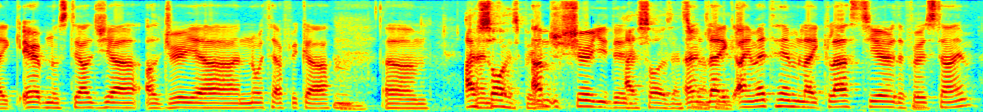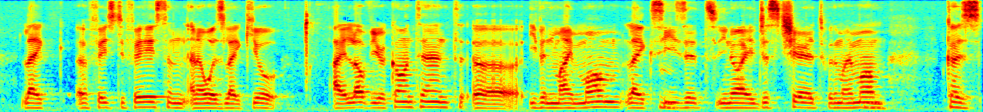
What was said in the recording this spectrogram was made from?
like Arab nostalgia, Algeria, North Africa. Mm. Um, I and saw his page. I'm sure you did. I saw his Instagram and like page. I met him like last year the first time, like uh, face to face, and and I was like, yo. I love your content. Uh, even my mom like Mm. sees it. You know, I just share it with my mom because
